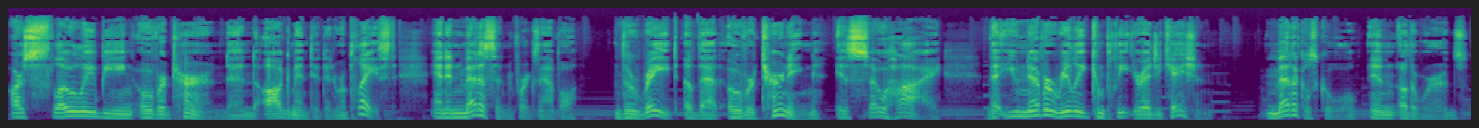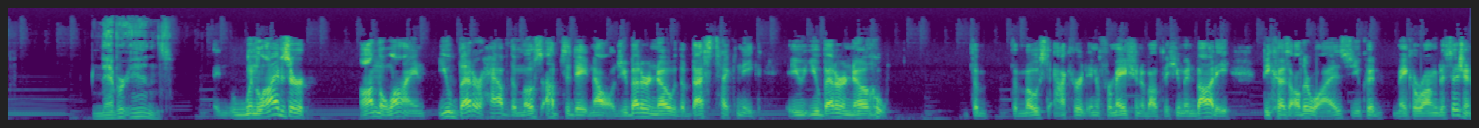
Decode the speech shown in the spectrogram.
are slowly being overturned and augmented and replaced. And in medicine, for example, the rate of that overturning is so high that you never really complete your education. Medical school, in other words, never ends when lives are on the line, you better have the most up to date knowledge. You better know the best technique. You, you better know the, most accurate information about the human body because otherwise you could make a wrong decision.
